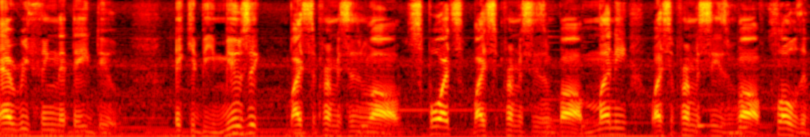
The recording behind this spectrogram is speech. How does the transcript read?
everything that they do. It could be music, white supremacy is involved. Sports, white supremacy is involved. Money, white supremacy is involved. Clothing,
